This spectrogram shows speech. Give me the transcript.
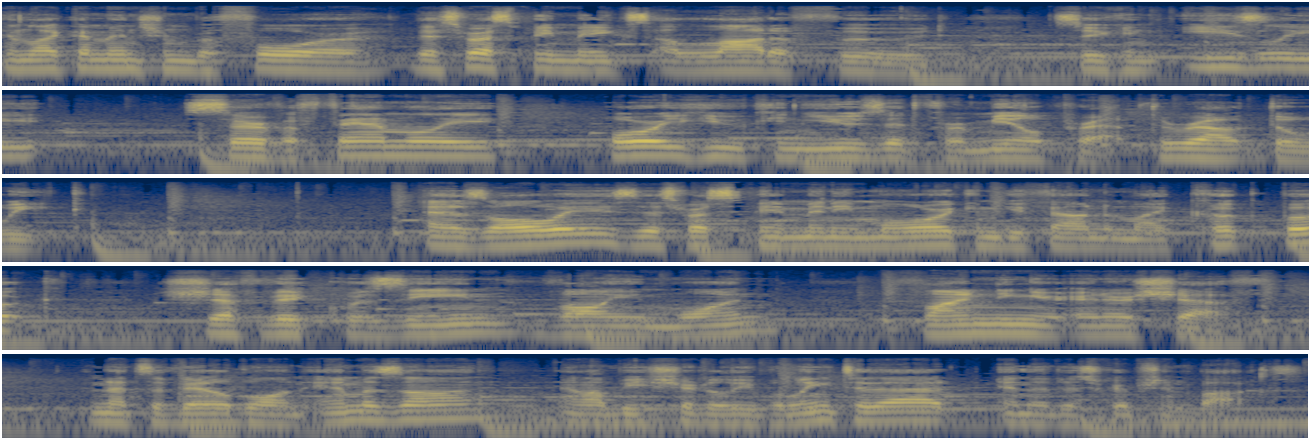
And like I mentioned before, this recipe makes a lot of food, so you can easily serve a family or you can use it for meal prep throughout the week. As always, this recipe and many more can be found in my cookbook, Chef Vic Cuisine, Volume 1, Finding Your Inner Chef. And that's available on Amazon, and I'll be sure to leave a link to that in the description box.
